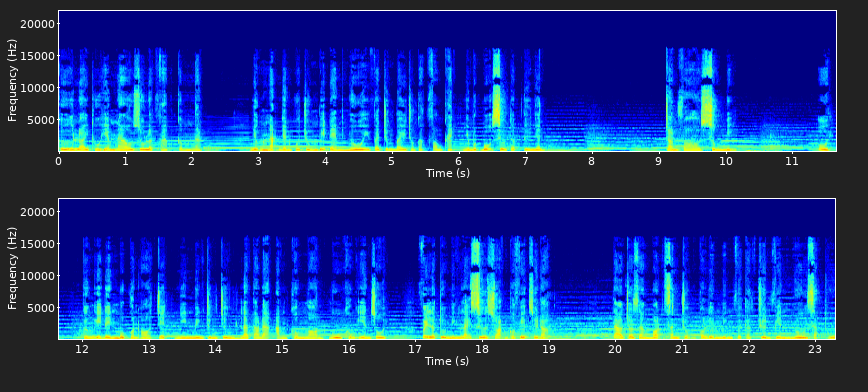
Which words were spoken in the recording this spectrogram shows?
cứ loài thú hiếm nào dù luật pháp cấm ngặt. Những nạn nhân của chúng bị đem nhồi và trưng bày trong các phòng khách như một bộ sưu tập tư nhân. Tròn vo dùng mình. Ôi, cứ nghĩ đến một con ó chết nhìn mình trừng trừng là tao đã ăn không ngon, ngủ không yên rồi. Vậy là tụi mình lại sửa soạn có việc rồi đó. Tao cho rằng bọn săn trộm có liên minh với các truyền viên nhồi sắc thú.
